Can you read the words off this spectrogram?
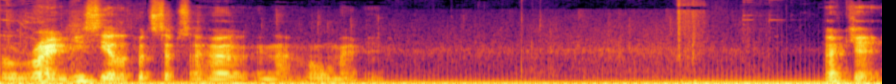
Oh, right. He's the other footsteps I heard in that hall, maybe. Okay.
